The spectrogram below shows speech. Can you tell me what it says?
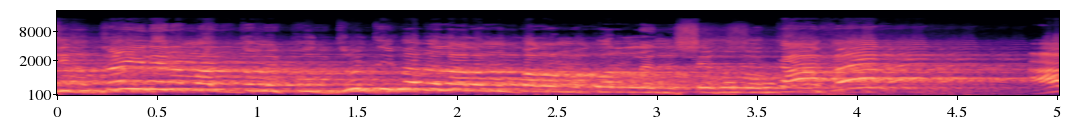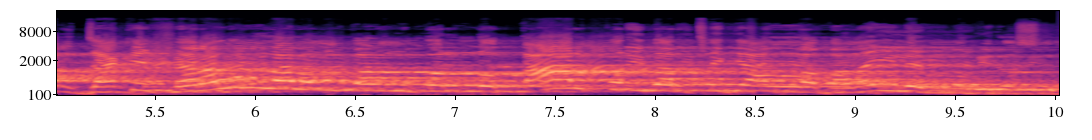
জিব্রাইলের মাধ্যমে কুদরতিভাবে লালন পালন করলেন, সে হলো কাফের। আর যাকে ফেরাউন লালন পালন করল, তার পরিবার থেকে আল্লাহ বানাইলেন নবী রসুল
